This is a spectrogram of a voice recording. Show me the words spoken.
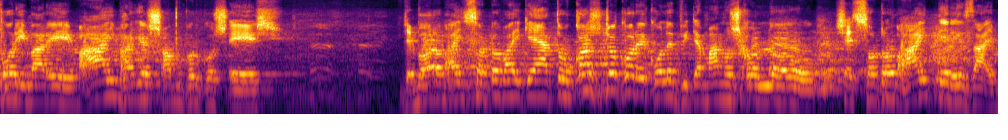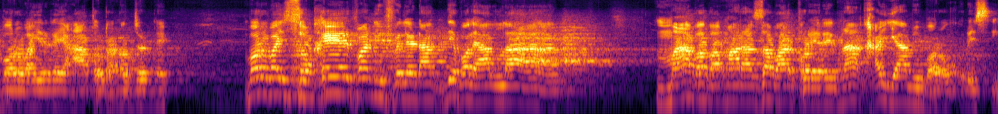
পরিবারে ভাই ভাইয়ের সম্পর্ক শেষ। যে বড় ভাই, ছোট ভাইকে এত কষ্ট করে কোলে পিঠে মানুষ করল, সে ছোট ভাই তেরে যায়, বড় ভাইয়ের গায়ে হাত ওঠানোর জন্য। বড় ভাই চোখের পানি ফেলে ডাক দিয়ে বলে, আল্লাহ, মা বাবা মারা যাবার পরে রে না খাইয়া আমি বড় করেছি।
